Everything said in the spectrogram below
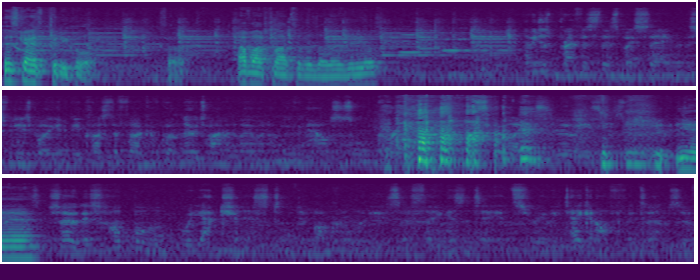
This guy's pretty cool. So I've watched lots of his other videos. Let me just preface this by saying that this video is probably going to be a clusterfuck. I've got no time at the moment. I'm moving house. It's all crazy. Yeah. So this whole reactionist debacle is a thing, isn't it? It's really taken off in terms of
